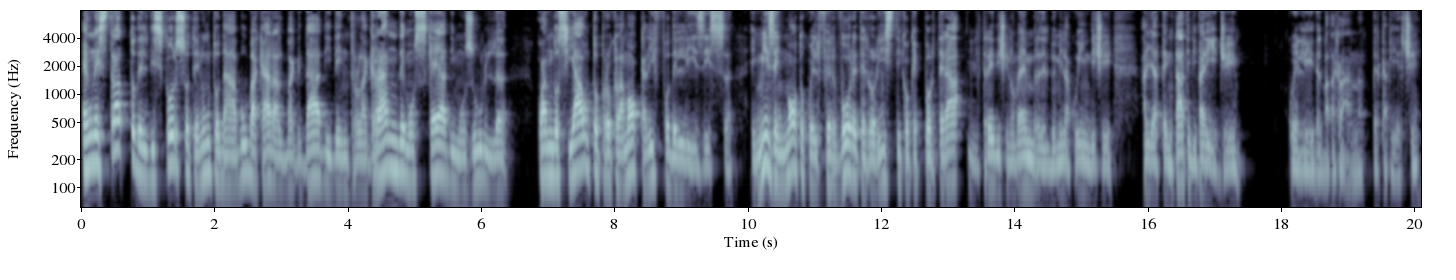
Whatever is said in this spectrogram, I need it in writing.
è un estratto del discorso tenuto da Abu Bakr al-Baghdadi dentro la grande moschea di Mosul quando si autoproclamò califfo dell'ISIS e mise in moto quel fervore terroristico che porterà il 13 novembre del 2015 agli attentati di Parigi, quelli del Bataclan, per capirci,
